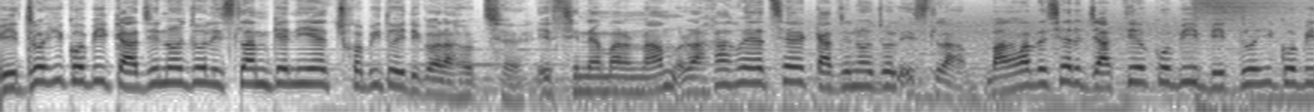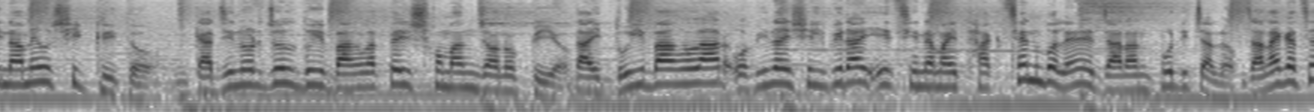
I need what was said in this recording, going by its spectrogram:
বিদ্রোহী কবি কাজী নজরুল ইসলামকে নিয়ে ছবি তৈরি করা হচ্ছে। এই সিনেমার নাম রাখা হয়েছে কাজী নজরুল ইসলাম। বাংলাদেশের জাতীয় কবি বিদ্রোহী কবি নামেও স্বীকৃত। কাজী নজরুল দুই বাংলাতেই সমান জনপ্রিয়। তাই দুই বাংলার অভিনয় শিল্পীরাই এই সিনেমায় থাকছেন বলে জানান পরিচালক। জানা গেছে,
